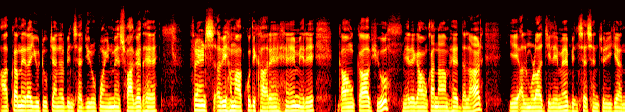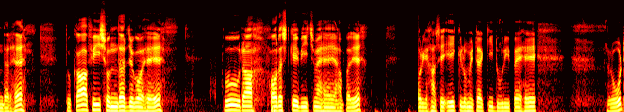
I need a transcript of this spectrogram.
आपका मेरा YouTube channel Binsar zero point में स्वागत है। फ्रेंड्स अभी हम आपको दिखा रहे हैं मेरे गाँव का व्यू मेरे गाँव का नाम है दलाड़। ये अल्मोड़ा ज़िले में बिनसर सेंचुरी के अंदर है। तो काफ़ी सुंदर जगह है। पूरा फॉरेस्ट के बीच में है यहाँ पर ये। और यहाँ से एक किलोमीटर की दूरी पे है रोड।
